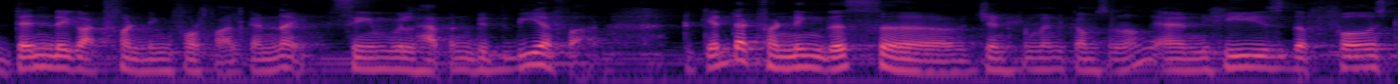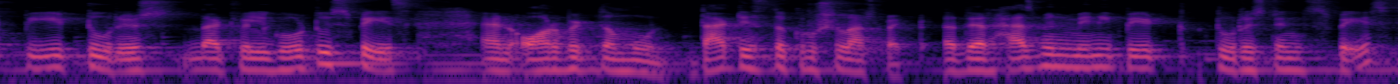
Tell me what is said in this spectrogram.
then they got funding for falcon 9 same will happen with bfr to get that funding this uh, gentleman comes along and he is the first paid tourist that will go to space and orbit the moon. That is the crucial aspect. Uh, there has been many paid tourists in space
